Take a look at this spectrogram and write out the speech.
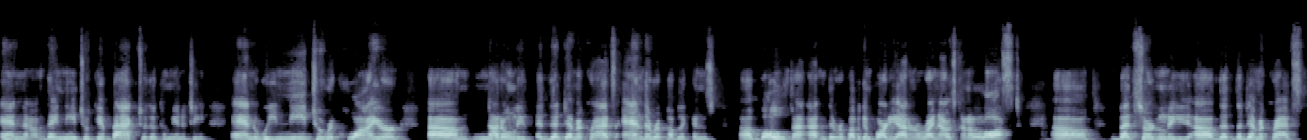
And mm. um, they need to give back to the community. And we need to require um, not only the democrats and the republicans uh, both uh, uh, the republican party i don't know right now it's kind of lost but certainly the, the democrats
